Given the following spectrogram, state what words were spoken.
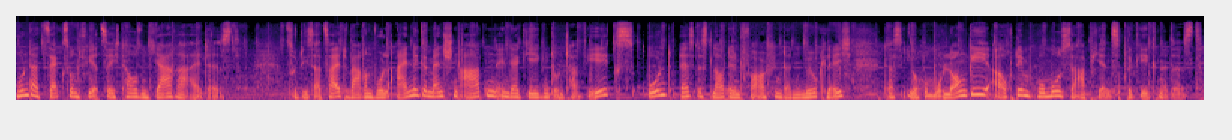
146.000 Jahre alt ist. Zu dieser Zeit waren wohl einige Menschenarten in der Gegend unterwegs und es ist laut den Forschenden möglich, dass ihr Homo longi auch dem Homo sapiens begegnet ist.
